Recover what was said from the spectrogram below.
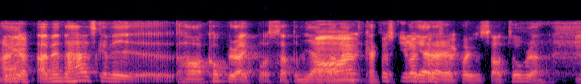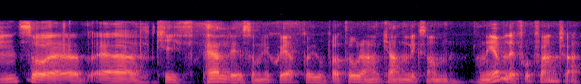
Nej, ja, men det här ska vi eh, ha copyright på så att de jävlarna ja, inte kan kopiera det på USA-touren. Mm. Så äh, Keith Pelly som är chef på Europatouren, han kan liksom, han är väl det fortfarande tror jag.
